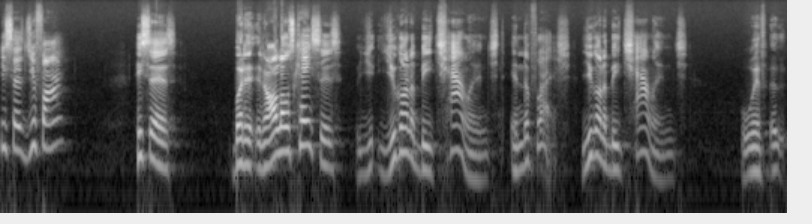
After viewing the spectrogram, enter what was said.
he says you're fine. He says but in all those cases, you, you're going to be challenged in the flesh. You're going to be challenged with,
